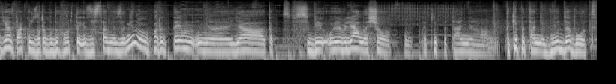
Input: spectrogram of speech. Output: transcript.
Я також зараз буду говорити і за себе і за Ніну. Перед тим е, я так собі уявляла, що ну, такі питання, такі питання буде, бо от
